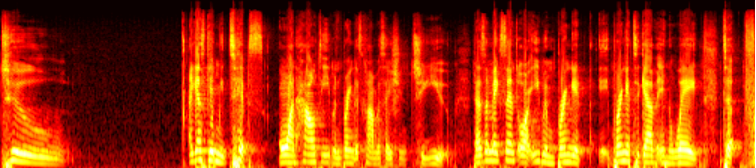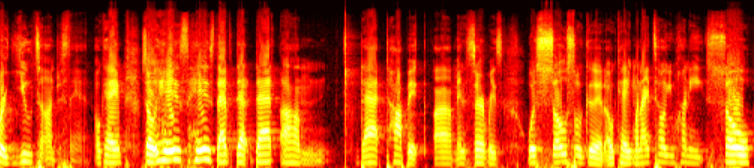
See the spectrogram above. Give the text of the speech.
to, I guess, give me tips on how to even bring this conversation to you. Does it make sense? Or even bring it bring it together in a way to for you to understand. Okay. So his his that that that um that topic um and service was so so good. Okay. When I tell you, honey, so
